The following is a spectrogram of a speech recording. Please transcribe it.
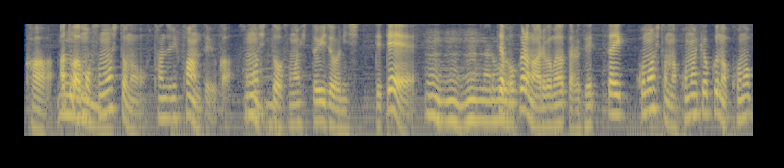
かあとはもうその人の単純にファンというかその人をその人以上に知ってて、じゃあ僕らのアルバムだったら絶対この人のこの曲のこの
